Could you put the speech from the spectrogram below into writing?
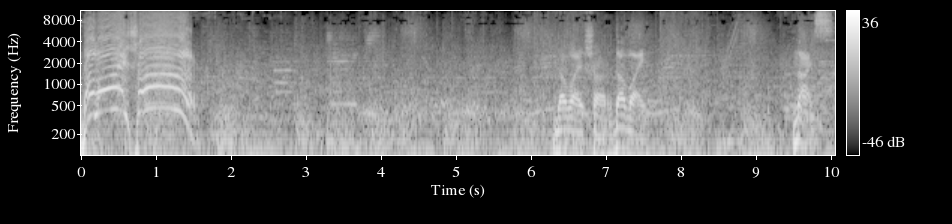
Давай, шар! Давай, шар, давай. Nice.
